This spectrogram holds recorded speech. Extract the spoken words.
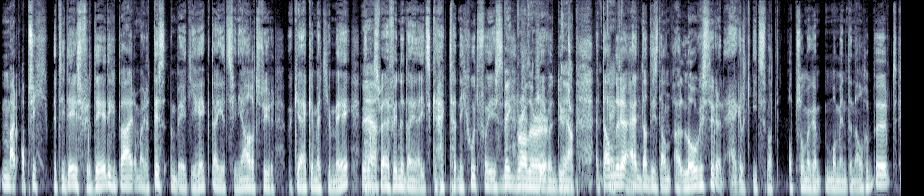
maar op zich, het idee is verdedigbaar, maar het is een beetje gek dat je het signaal gaat sturen, we kijken met je mee. En ja. als wij vinden dat je naar iets kijkt dat niet goed voor je is, Big Brother, geef een duwtje. Het andere, en dat is dan uh, logischer en eigenlijk iets wat op sommige momenten al gebeurt,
